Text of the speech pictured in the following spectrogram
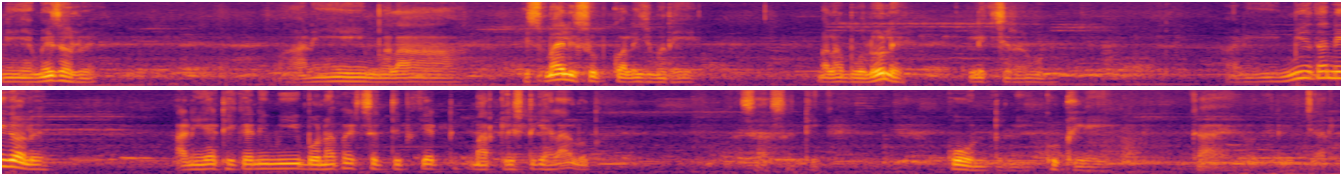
मी एम ए झालो आहे आणि मला इस्माईल युसुफ कॉलेजमध्ये मला बोलवलं आहे लेक्चरर म्हणून. आणि मी आता निघालो आहे आणि या ठिकाणी मी बोनाफाईड सर्टिफिकेट मार्कलिस्ट घ्यायला आलो होतो. असं असं ठीक आहे. कोण तुम्ही? कुठले? काय? वगैरे विचारलं.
